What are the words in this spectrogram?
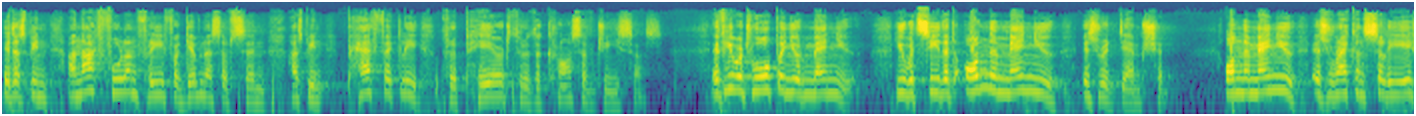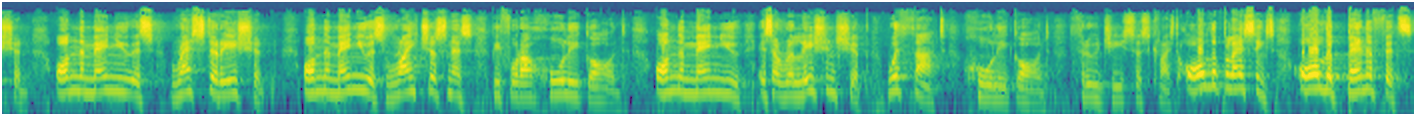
It has been, and that full and free forgiveness of sin has been perfectly prepared through the cross of Jesus. If you were to open your menu, you would see that on the menu is redemption. On the menu is reconciliation. On the menu is restoration. On the menu is righteousness before a holy God. On the menu is a relationship with that holy God through Jesus Christ. All the blessings, all the benefits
